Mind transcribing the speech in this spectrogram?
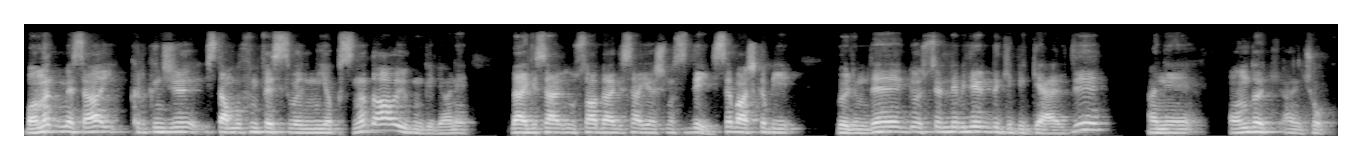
Bana mesela 40. İstanbul Film Festivali'nin yapısına daha uygun geliyor. Hani belgesel, ulusal belgesel yarışması değilse başka bir bölümde gösterilebilirdi gibi geldi. Hani onu da hani çok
